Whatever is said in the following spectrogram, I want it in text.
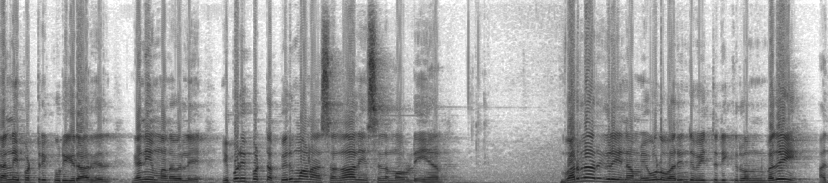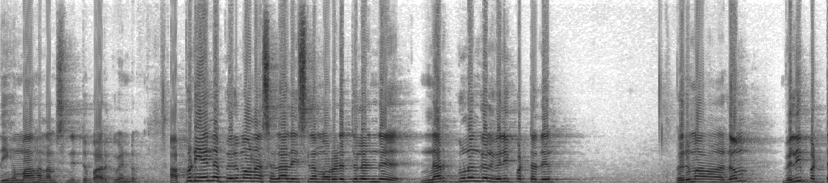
தன்னை பற்றி கூறுகிறார்கள். கண்ணியமானவர்களே இப்படிப்பட்ட பெருமானா சல்லா அவருடைய வரலாறுகளை நாம் எவ்வளவு அறிந்து வைத்திருக்கிறோம் என்பதை அதிகமாக நாம் சிந்தித்து பார்க்க வேண்டும். அப்படி என்ன பெருமானா சல்லா அலி இஸ்லாம் அவரிடத்திலிருந்து நற்குணங்கள் வெளிப்பட்டது? பெருமானாரிடம் வெளிப்பட்ட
